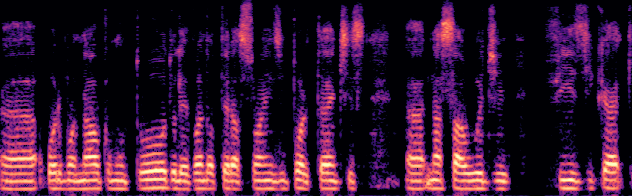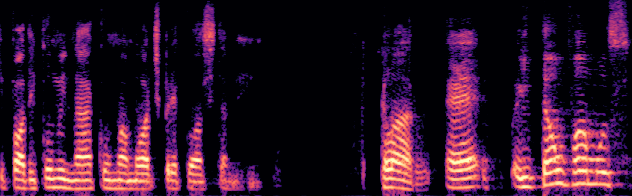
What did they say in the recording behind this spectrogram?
uh, hormonal como um todo, levando alterações importantes uh, na saúde física que podem culminar com uma morte precoce também. Claro. É, então vamos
